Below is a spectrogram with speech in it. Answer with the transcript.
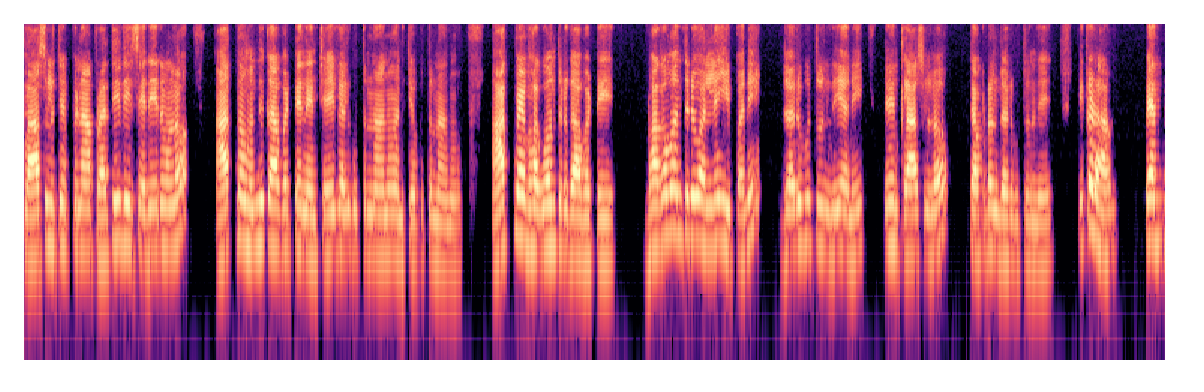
క్లాసులు చెప్పిన ప్రతిదీ శరీరంలో ఆత్మ ఉంది కాబట్టే నేను చేయగలుగుతున్నాను అని చెబుతున్నాను. ఆత్మే భగవంతుడు కాబట్టి భగవంతుడి వల్లనే ఈ పని జరుగుతుంది అని నేను క్లాసుల్లో చెప్పడం జరుగుతుంది. ఇక్కడ పెద్ద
